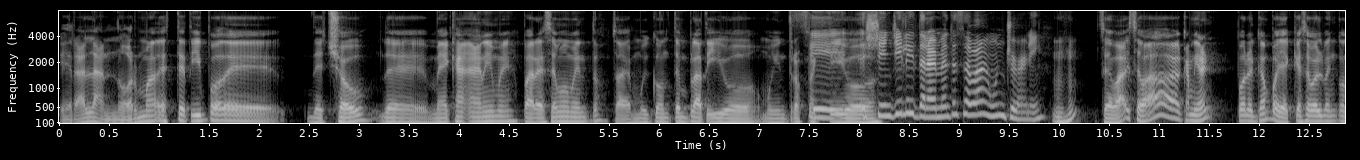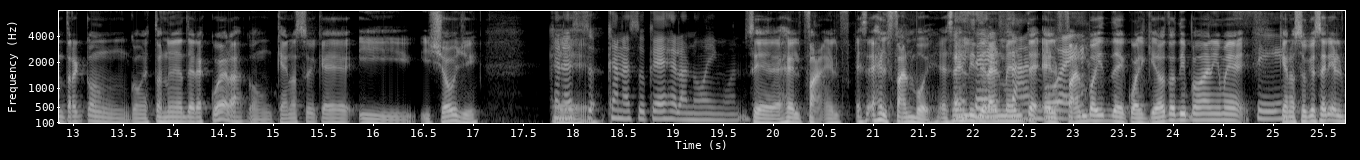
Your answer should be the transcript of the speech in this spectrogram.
era la norma de este tipo de, de show de mecha anime para ese momento. O sea, es muy contemplativo, muy Sí, introspectivo. Shinji literalmente se va en un journey. Se va y se va a caminar por el campo y es que se vuelve a encontrar con, con estos nenes de la escuela, con Kenosuke y, y Shoji. Kanasu- Eh, Kanazuke es el annoying one. sí, es el fan, el- ese es el fanboy. Ese, Ese es es el literalmente el fanboy. fanboy. de cualquier otro tipo de anime. Sí. Kenosuke sería el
